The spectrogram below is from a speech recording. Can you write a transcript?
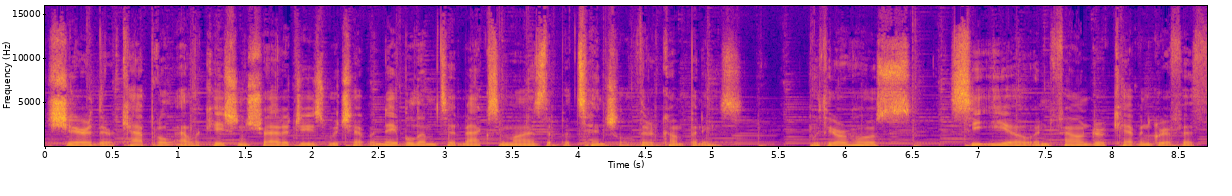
share their capital allocation strategies which have enabled them to maximize the potential of their companies. With your hosts, CEO and founder Kevin Griffith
